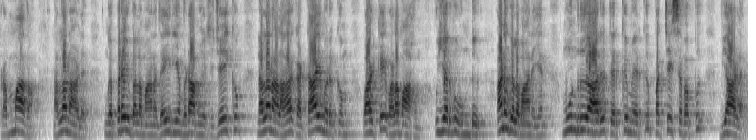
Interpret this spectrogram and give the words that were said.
பிரமாதம். நல்ல நாள். உங்கள் பிறவி பலமான தைரியம் விடாமுயற்சி ஜெயிக்கும். நல்ல நாளாக கட்டாயம் இருக்கும். வாழ்க்கை வளமாகும். உயர்வு உண்டு. அனுகூலமான எண் மூன்று ஆறு தெற்கு மேற்கு பச்சை சிவப்பு வியாழன்.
